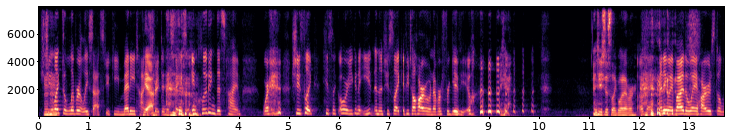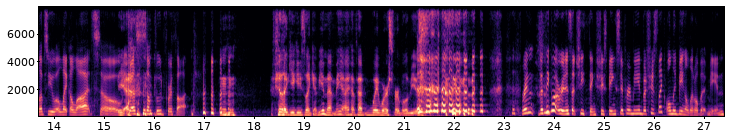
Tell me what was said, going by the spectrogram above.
She mm-hmm. like deliberately sassed Yuki many times Yeah. straight to his face, including this time where she's like, he's like, "Oh, are you gonna eat?" And then she's like, "If you tell Haru, I'll never forgive you." yeah. And he's just like, whatever. Okay. Anyway, by the way, Haru still loves you like a lot, so Yeah. just some food for thought. Mm-hmm. I feel like Yuki's like, have you met me? I have had way worse verbal abuse. Rin, the thing about Rin is that she thinks she's being super mean, but she's like only being a little bit mean.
